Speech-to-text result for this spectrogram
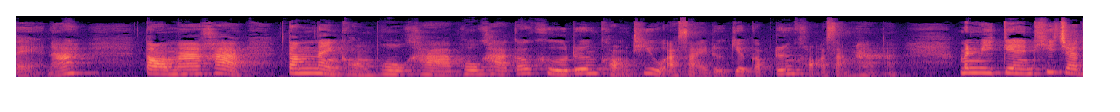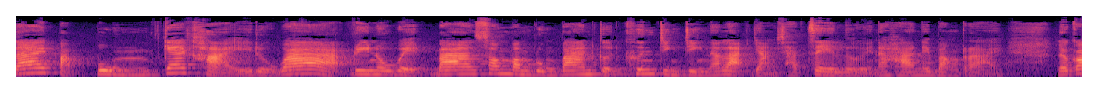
แต่นะต่อมาค่ะตำแหน่งของโพคาโพคาก็คือเรื่องของที่อยู่อาศัยหรือเกี่ยวกับเรื่องของอสังหา มันมีเกณฑ์ที่จะได้ปรับปรุงแก้ไขหรือว่ารีโนเวทบ้านซ่อมบำรุงบ้านเกิดขึ้นจริง ๆ นั่นแหละอย่างชัดเจนเลยนะคะในบางราย แล้วก็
